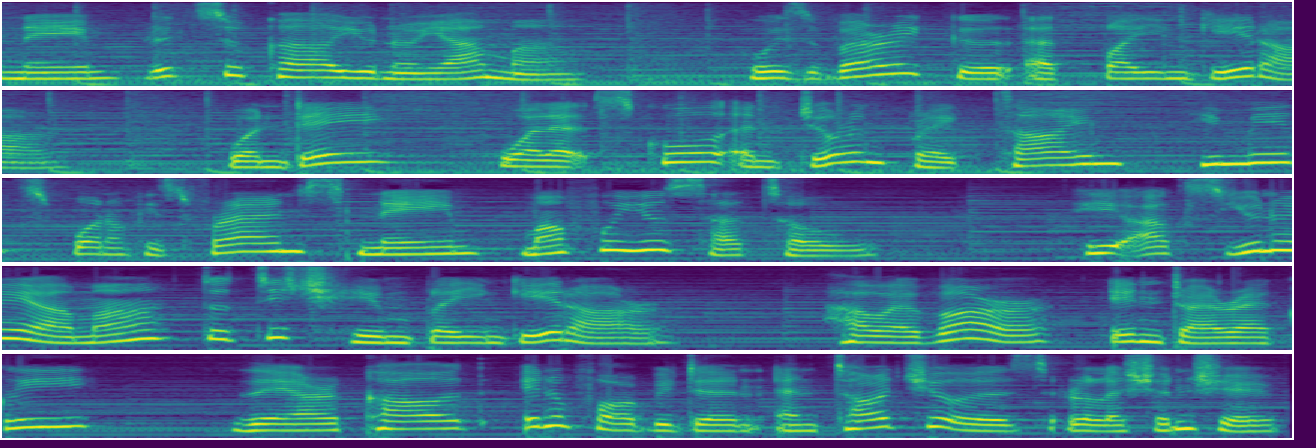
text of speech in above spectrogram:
named Ritsuka Uenoyama who is very good at playing guitar. One day, while at school and during break time, he meets one of his friends named Mafuyu Sato. He asks Uenoyama to teach him playing guitar. However, indirectly, they are caught in a forbidden and tortuous relationship,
